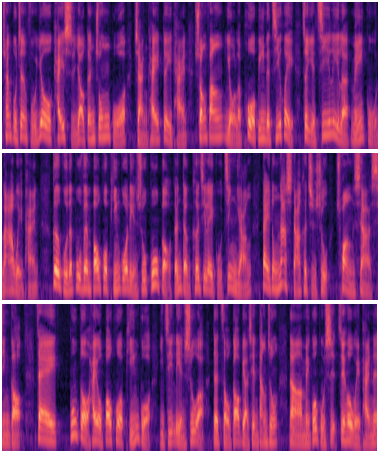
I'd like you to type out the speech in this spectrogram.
川普政府又开始要跟中国展开对谈，双方有了破冰的机会，这也激励了美股拉尾盘。个股的部分包括苹果、脸书、Google 等等科技类股劲扬，带动纳斯达克指数创下新高。在 Google 还有包括苹果以及脸书啊的走高表现当中，那美国股市最后尾盘呢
